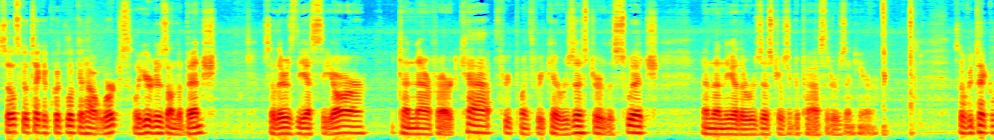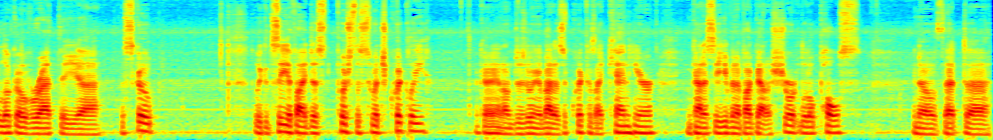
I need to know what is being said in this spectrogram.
So let's go take a quick look at how it works. Well, here it is on the bench. So there's the SCR, 10 nanofarad cap, 3.3k resistor, the switch, and then the other resistors and capacitors in here. So if we take a look over at the, uh, the scope, so we can see if I just push the switch quickly, okay, and I'm just doing about as quick as I can here, you can kind of see even if I've got a short little pulse, you know, that uh,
